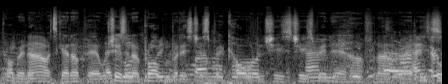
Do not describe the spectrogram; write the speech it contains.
probably an hour to get up here, which isn't a problem, but it's just a bit cold, and she's she's been here half an hour already. So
